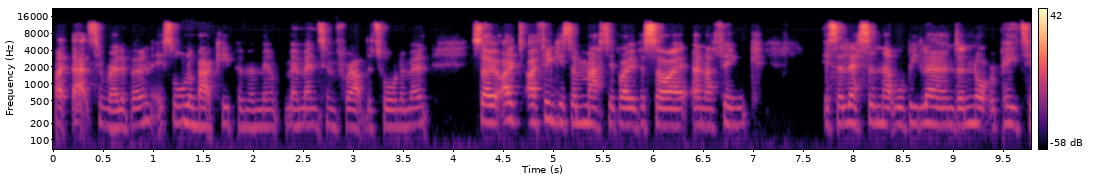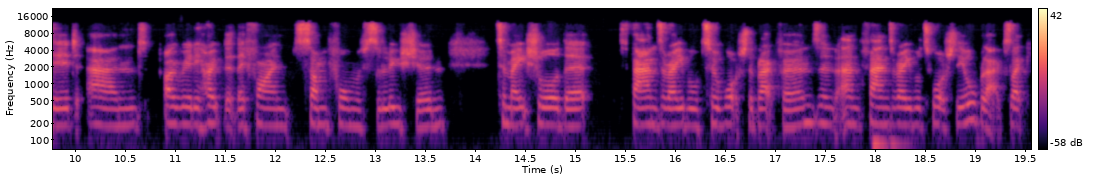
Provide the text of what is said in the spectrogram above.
Like that's irrelevant. It's all mm. about keeping the momentum throughout the tournament. So I, I think it's a massive oversight, and I think it's a lesson that will be learned and not repeated. And I really hope that they find some form of solution to make sure that fans are able to watch the Black Ferns and, and fans are able to watch the All Blacks. Like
